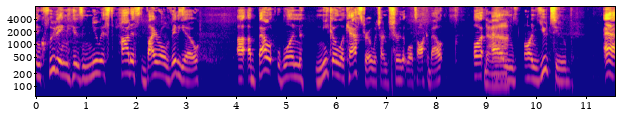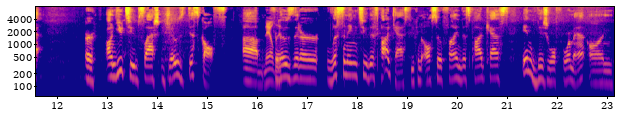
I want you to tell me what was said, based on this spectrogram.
including his newest, hottest viral video uh, about one Nikko Locastro, which I'm sure that we'll talk about, on, Nah. and on YouTube at or on YouTube slash Joe's Disc Golf. Um, for it. those that are listening to this podcast, you can also find this podcast in visual format on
